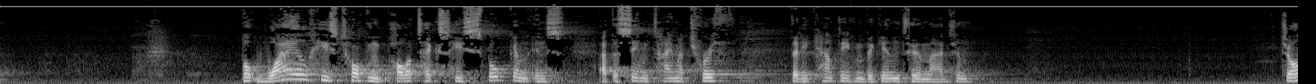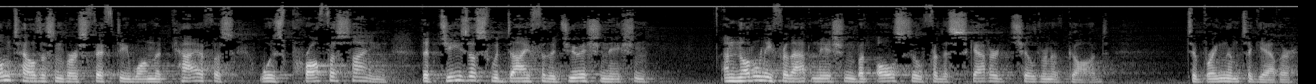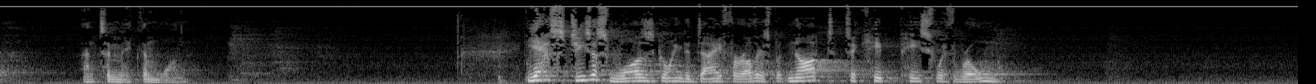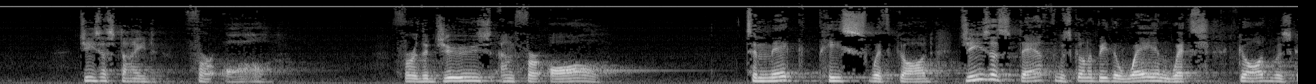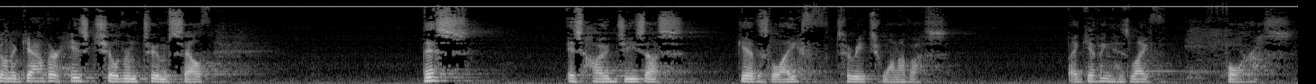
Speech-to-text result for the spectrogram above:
But while he's talking politics, he's spoken in, at the same time a truth that he can't even begin to imagine. John tells us in verse 51 that Caiaphas was prophesying that Jesus would die for the Jewish nation, and not only for that nation, but also for the scattered children of God, to bring them together and to make them one. Yes, Jesus was going to die for others, but not to keep peace with Rome. Jesus died for all, for the Jews and for all, to make peace with God. Jesus' death was going to be the way in which God was going to gather his children to himself. This is how Jesus gives life to each one of us by giving his life for us.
